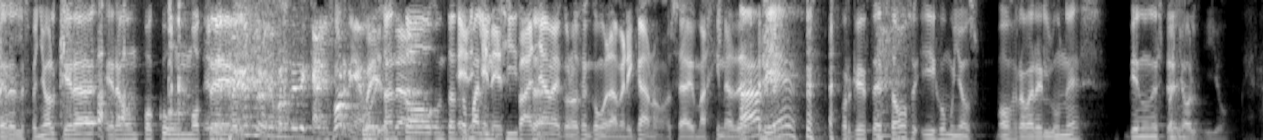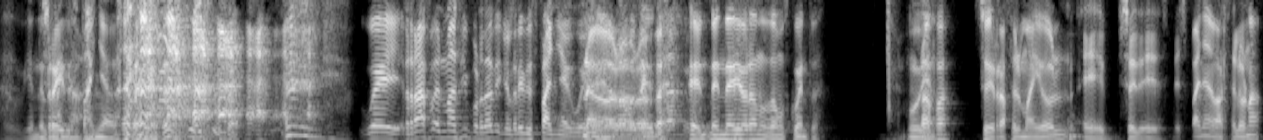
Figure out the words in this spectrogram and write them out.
Era el español que era, era un poco un mote Pero aparte de California, un güey. sea, tanto, un tanto en. España me conocen como el americano. O sea, imagínate. Ah, bien. Porque est- estamos, y dijo Muñoz, vamos a grabar el lunes, viene un español. Y yo, "Verga, viene el rey de España. Güey, Rafa es más importante que el rey de España, güey. No, no, no, güey. en, en media hora nos damos cuenta. Muy bien. Rafa. Soy Rafael Mayol, eh, soy de, de España, de Barcelona.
